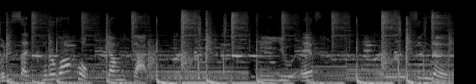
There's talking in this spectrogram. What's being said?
บริษัทคารวะหกจำกัด TUF เสนอ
